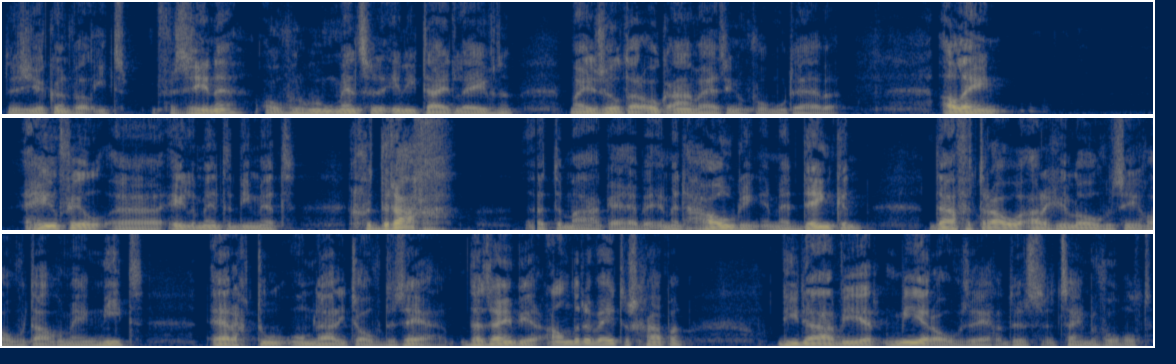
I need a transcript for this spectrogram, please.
Dus je kunt wel iets verzinnen over hoe mensen in die tijd leefden, maar je zult daar ook aanwijzingen voor moeten hebben. Alleen heel veel elementen die met gedrag te maken hebben en met houding en met denken, daar vertrouwen archeologen zich over het algemeen niet erg toe om daar iets over te zeggen. Er zijn weer andere wetenschappen die daar weer meer over zeggen. Dus het zijn bijvoorbeeld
